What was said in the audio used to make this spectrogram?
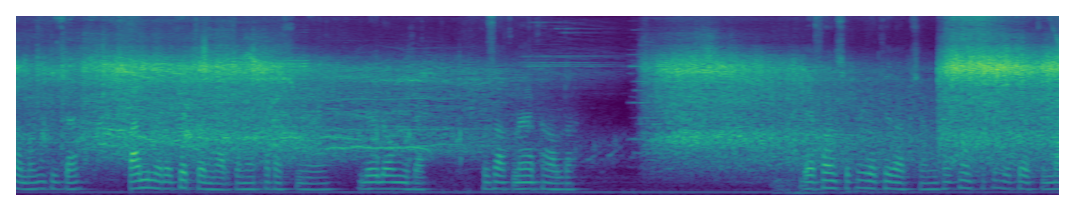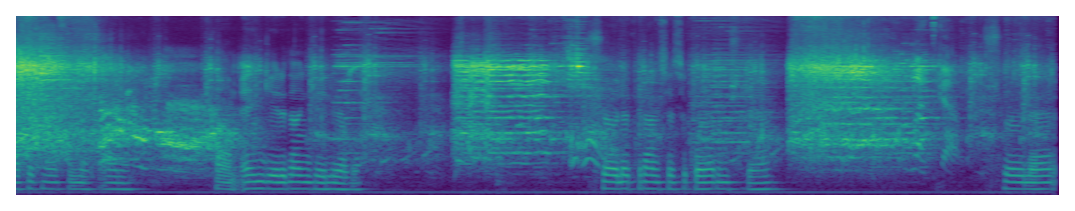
Tamam güzel. Ben bunu roket göndereceğim arkadaşım ya. Böyle olmayacak. Uzatmaya kaldı. Defans yapıp roket atacağım. Defans yapıp roket atacağım. Başka şansım yok. Aynen. Tamam en geriden geliyor bu. Şöyle prensesi koyalım şuraya. Şöyle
